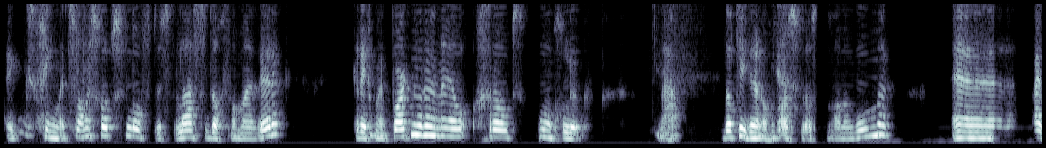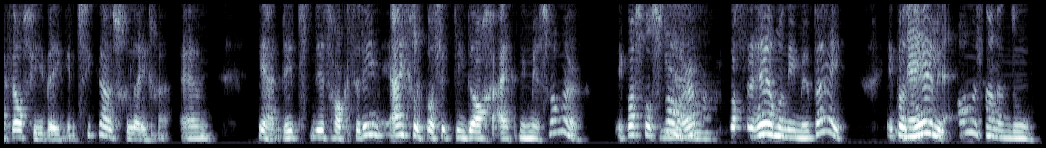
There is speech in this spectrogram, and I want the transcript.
ik ging met zwangerschapsverlof, dus de laatste dag van mijn werk, kreeg mijn partner een heel groot ongeluk. Nou, dat hij er nog was, was wel een wonder. Uh, hij heeft wel vier weken in het ziekenhuis gelegen. En ja, dit, dit hakt erin. Eigenlijk was ik die dag eigenlijk niet meer zwanger. Ik was wel zwanger, maar ik was er helemaal niet meer bij. Ik was heel iets anders aan het doen.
